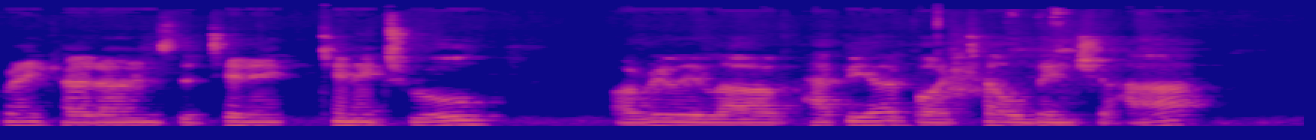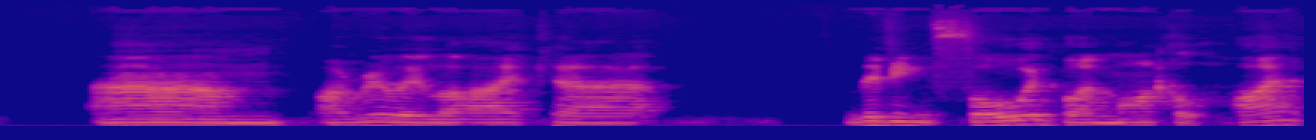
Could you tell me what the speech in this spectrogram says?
Grant Cardone's The 10, 10X Rule. I really love Happier by Tal Ben Shahar. Um, I really like uh, Living Forward by Michael Hyatt.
